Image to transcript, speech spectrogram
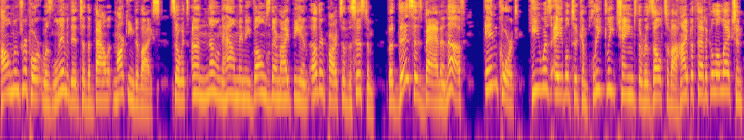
Halderman's report was limited to the ballot marking device, so it's unknown how many vulns there might be in other parts of the system. But this is bad enough. In court, he was able to completely change the results of a hypothetical election,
